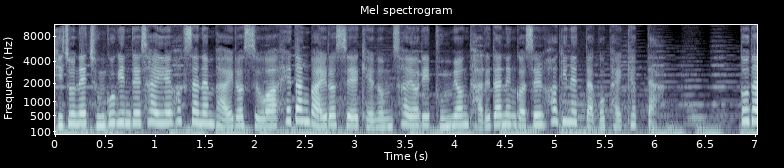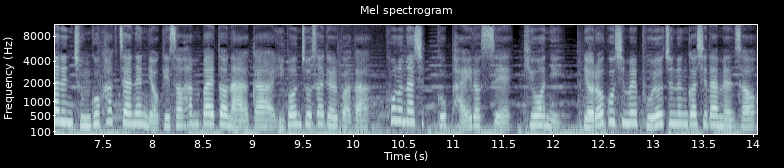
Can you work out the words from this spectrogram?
기존의 중국인들 사이에 확산한 바이러스와 해당 바이러스의 게놈 서열이 분명 다르다는 것을 확인했다고 밝혔다. 또 다른 중국 학자는 여기서 한 발 더 나아가 이번 조사 결과가 코로나19 바이러스의 기원이 여러 곳임을 보여주는 것이라면서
